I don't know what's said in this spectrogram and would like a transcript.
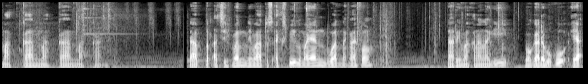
Makan, makan, makan. Dapat achievement 500 XP lumayan buat naik level cari makanan lagi. Semoga ada buku ya.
